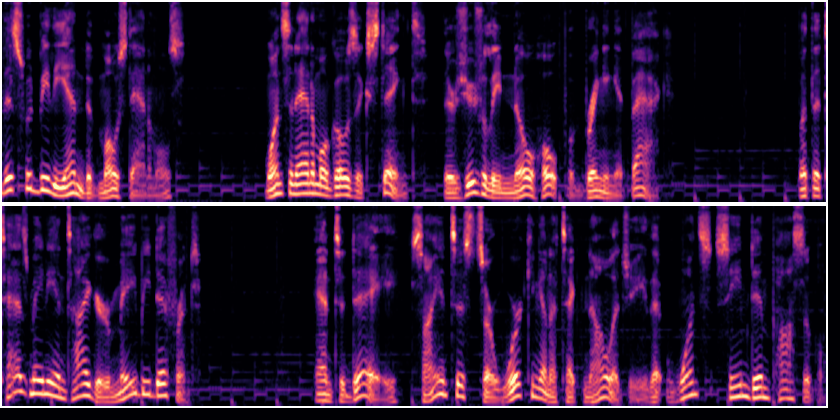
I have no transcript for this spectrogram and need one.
This would be the end of most animals. Once an animal goes extinct, there's usually no hope of bringing it back. But the Tasmanian tiger may be different. And today, scientists are working on a technology that once seemed impossible.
